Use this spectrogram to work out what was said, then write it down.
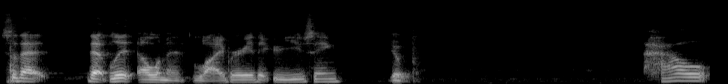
so that that lit element library that you're using. Yep. How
